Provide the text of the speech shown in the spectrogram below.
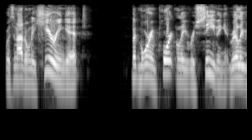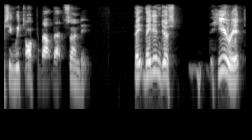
was not only hearing it, but more importantly, receiving it, really receiving. We talked about that Sunday. They, they didn't just hear it,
